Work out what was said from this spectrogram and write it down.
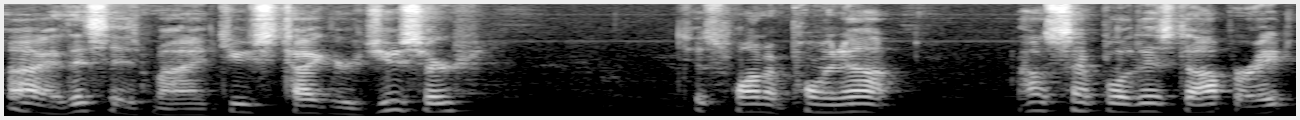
Hi, this is my Juice Tiger juicer. Just want to point out how simple it is to operate.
